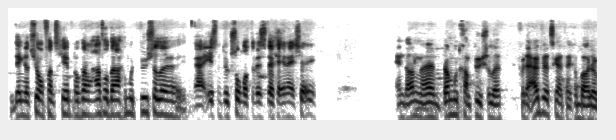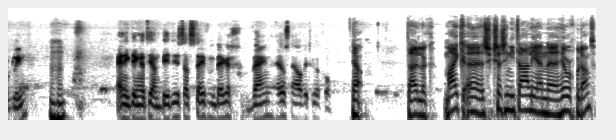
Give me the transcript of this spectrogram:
denk dat John van het Schip nog wel een aantal dagen moet puzzelen. Ja, eerst natuurlijk zondag de wedstrijd tegen NEC. En dan, uh, dan moet gaan puzzelen voor de uitwedstrijd tegen Bodo Glimt. Mm -hmm. En ik denk dat hij aan het bidden is dat Steven Berg Wijn heel snel weer terugkomt. Ja, duidelijk. Mike, uh, succes in Italië en heel erg bedankt.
